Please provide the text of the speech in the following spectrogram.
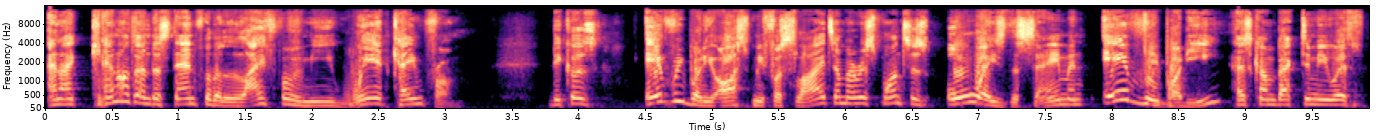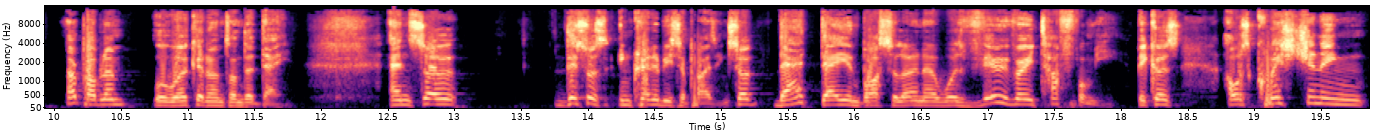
And I cannot understand for the life of me where it came from. Because everybody asked me for slides and my response is always the same. And everybody has come back to me with no problem. We'll work it on on the day. And so this was incredibly surprising. So that day in Barcelona was very, very tough for me because I was questioning,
